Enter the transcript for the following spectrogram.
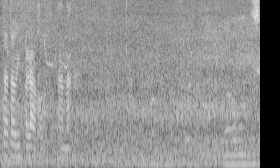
ayun, tatawid pala ako. Tama. Guys.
